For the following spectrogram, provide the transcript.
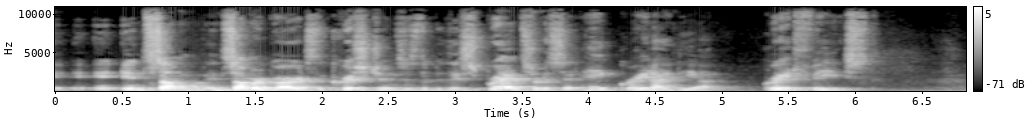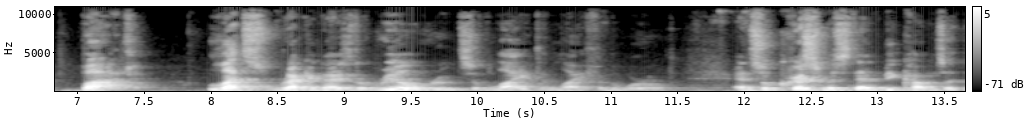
in some, in some regards, the Christians, as they spread, sort of said, hey, great idea, great feast. But let's recognize the real roots of light and life in the world. And so Christmas then becomes a,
